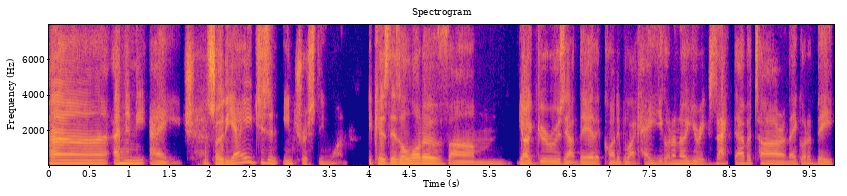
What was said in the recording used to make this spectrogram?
Uh, and then the age. So the age is an interesting one because there's a lot of um, you know gurus out there that kind of be like, hey, you got to know your exact avatar, and they got to be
